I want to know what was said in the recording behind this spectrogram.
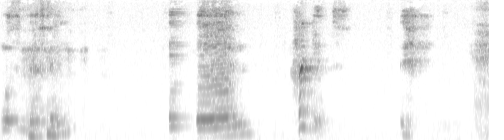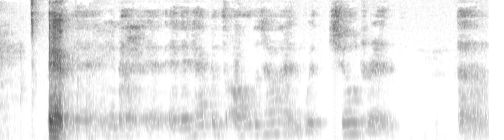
was missing, and crickets. It, and, you know, and, it happens all the time with children. Um,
